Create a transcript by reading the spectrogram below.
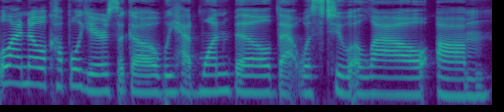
well, I know a couple years ago we had one bill that was to allow um,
